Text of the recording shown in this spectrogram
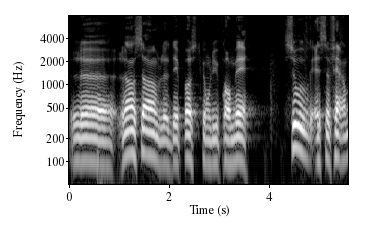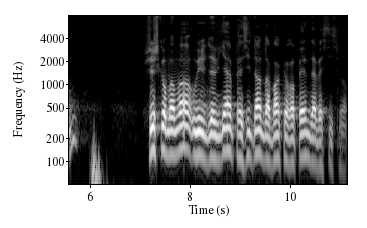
l'ensemble des postes qu'on lui promet s'ouvre et se ferme jusqu'au moment où il devient président de la Banque européenne d'investissement.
